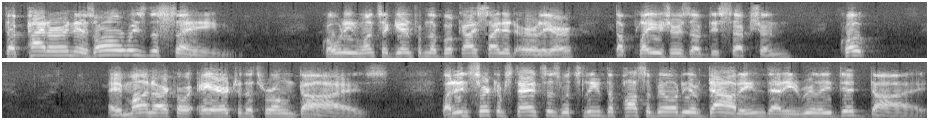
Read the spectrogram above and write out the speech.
the pattern is always the same. Quoting once again from the book I cited earlier, The Pleasures of Deception, quote, A monarch or heir to the throne dies. But in circumstances which leave the possibility of doubting that he really did die,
